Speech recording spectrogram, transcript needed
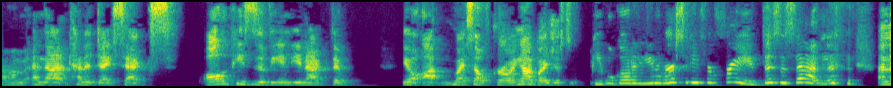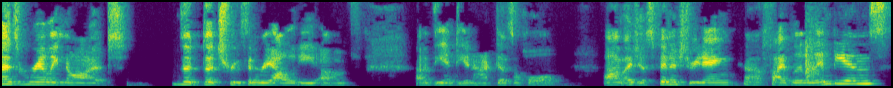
um, and that kind of dissects all the pieces of the indian act that you know I, myself growing up i just people go to university for free this is that and, and that's really not the the truth and reality of, of the indian act as a whole um, i just finished reading uh, five little indians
